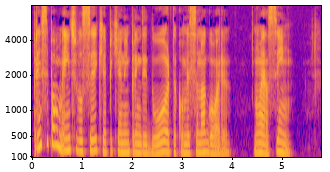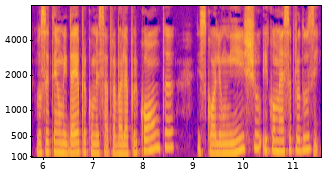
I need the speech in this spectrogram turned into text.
Principalmente você que é pequeno empreendedor, está começando agora. Não é assim? Você tem uma ideia para começar a trabalhar por conta, escolhe um nicho e começa a produzir.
